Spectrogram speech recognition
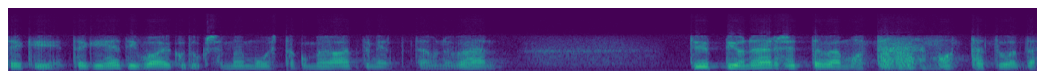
teki, teki heti vaikutuksen. Mä muistan, kun mä ajattelin, että tämmöinen vähän tyyppi on ärsyttävä, mutta, mutta tuota,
